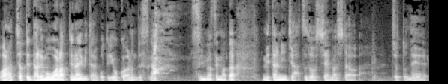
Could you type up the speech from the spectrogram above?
笑っちゃって誰も笑ってないみたいなことよくあるんですが、すいません、またメタ認知発動しちゃいました。ちょっとね、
